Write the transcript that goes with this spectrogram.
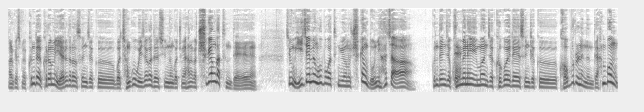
알겠습니다. 근데 그러면 예를 들어서 이제 그 뭐 전국 의제가 될 수 있는 것 중에 하나가 추경 같은데 지금 이재명 후보 같은 경우는 추경 논의하자. 근데 이제 네. 국민의힘은 이제 그거에 대해서 이제 그 거부를 했는데 한 번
